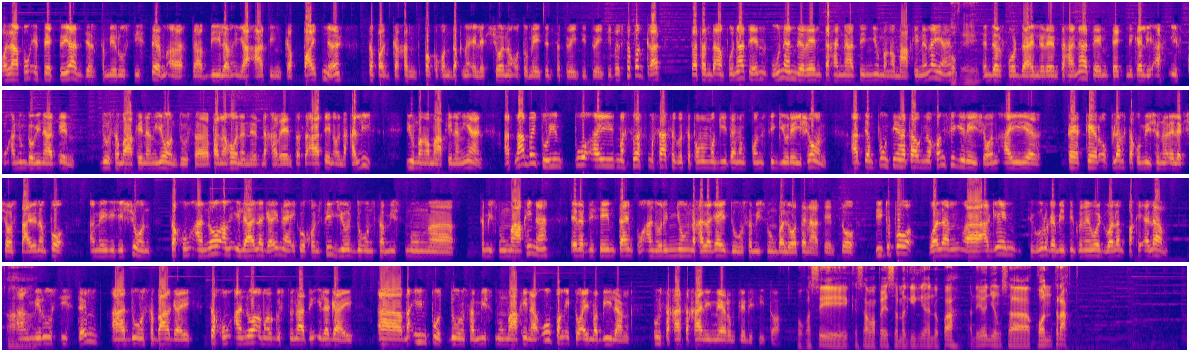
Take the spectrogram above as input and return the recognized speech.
Wala pong epekto yan dyan sa Miru system uh, bilang ya ating ka-partner sa pagkukondak ng eleksyon ng automated sa 2025 sapagkat tatandaan po natin, una nirentahan natin yung mga makina na yan Okay. and therefore dahil nirentahan natin, technically as if kung anong gawin natin doon sa makinang yon, doon sa panahon na nakarenta sa atin o nakalis yung mga makinang yan. At number two, yun po ay mas, mas masasagot sa pamamagitan ng configuration. At yung pong tinatawag na configuration ay uh, care of lang sa Commission of Elections. Tayo lang po ang may desisyon sa kung ano ang ilalagay na i-configure doon sa mismong ah, sa mismong makina and at the same time kung ano rin yung nakalagay doon sa mismong balota natin. So dito po walang ah, again siguro gamitin ko na yung word walang pakialam Ah. ang Miru system ah, doon sa bagay sa kung ano ang mga gusto nating ilagay ah, ma-input doon sa mismong makina upang ito ay mabilang kung sakasakaling merong plebisito. O kasi kasama pa yun sa magiging ano pa, ano yun, yung sa contract.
